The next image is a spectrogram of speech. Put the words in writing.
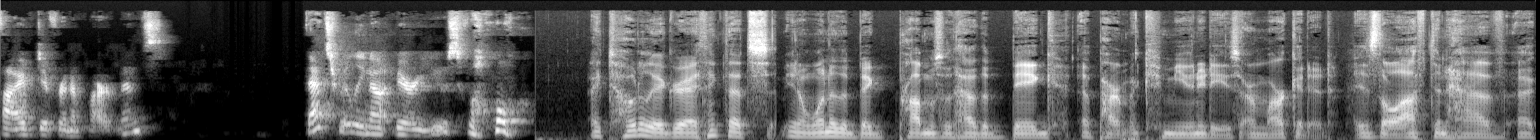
five different apartments. That's really not very useful. I totally agree. I think that's, you know, one of the big problems with how the big apartment communities are marketed is they'll often have a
